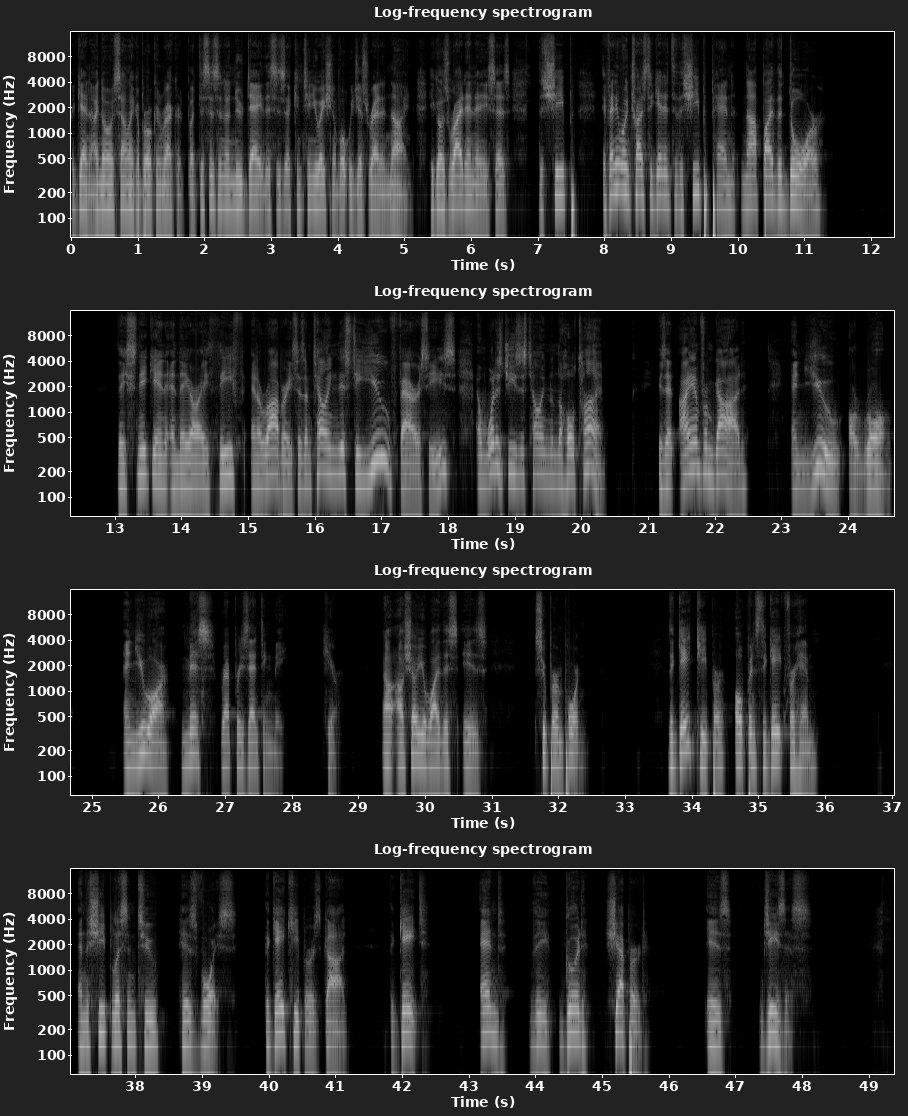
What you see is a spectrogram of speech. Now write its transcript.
Again, I know it sounds like a broken record, but this isn't a new day. This is a continuation of what we just read in nine. He goes right in and he says, The sheep, if anyone tries to get into the sheep pen, not by the door, they sneak in and they are a thief and a robber. He says, I'm telling this to you, Pharisees. And what is Jesus telling them the whole time? Is that I am from God and you are wrong and you are misrepresenting me here. Now, I'll show you why this is super important. The gatekeeper opens the gate for him, and the sheep listen to his voice. The gatekeeper is God. The gate and the good shepherd is Jesus.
